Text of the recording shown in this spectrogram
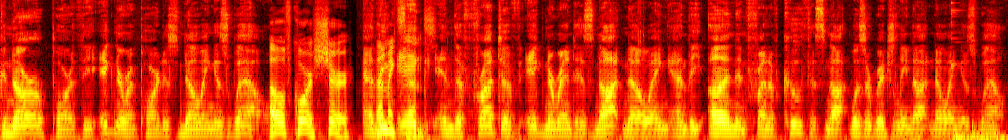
gnur part, the ignorant part is knowing as well. Oh, of course, sure. and that the makes ig sense. in the front of ignorant is not knowing, and the un in front of couth is not was originally not knowing as well.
